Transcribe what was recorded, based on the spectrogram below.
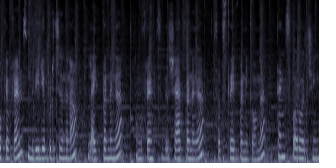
ஓகே ஃப்ரெண்ட்ஸ் இந்த வீடியோ பிடிச்சிருந்துன்னா லைக் பண்ணுங்கள் உங்கள் ஃப்ரெண்ட்ஸுக்கு ஷேர் பண்ணுங்கள் சப்ஸ்கிரைப் பண்ணிக்கோங்க. தேங்க்ஸ் ஃபார் வாட்சிங்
